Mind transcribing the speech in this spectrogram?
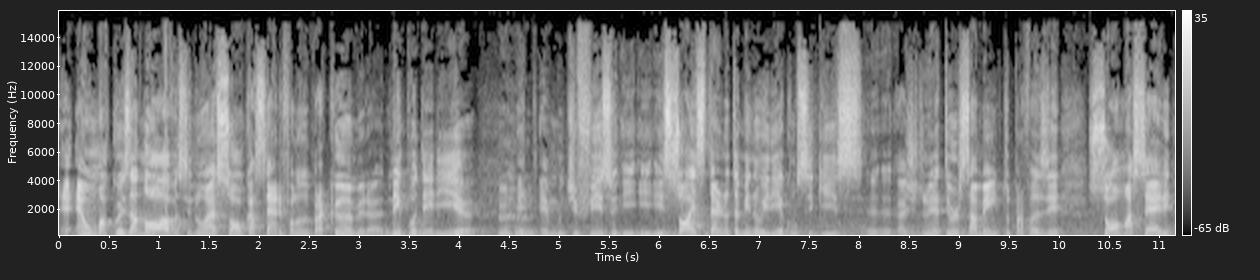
é, é uma coisa nova, assim, não é só o Cassiari falando pra câmera. Nem poderia. Uhum. É, é muito difícil. E, e- e só a externa também não iria conseguir. eh, A gente não ia ter orçamento pra fazer só uma série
